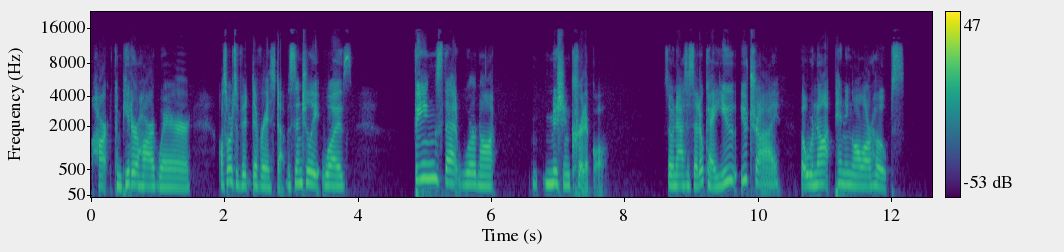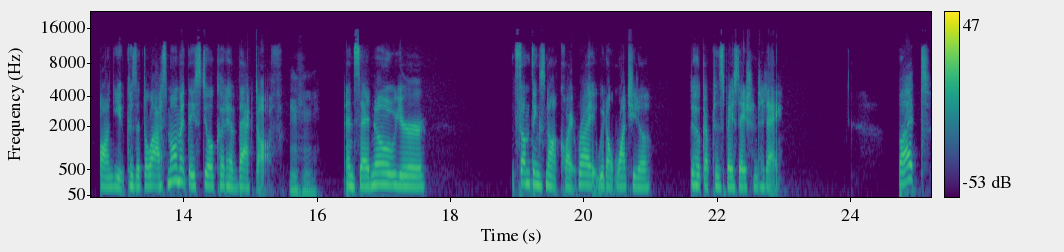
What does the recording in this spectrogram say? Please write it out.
har computer hardware, all sorts of different stuff. Essentially, it was things that were not mission critical. So NASA said, "Okay, you you try, but we're not pinning all our hopes on you because at the last moment they still could have backed off." hmm and said, "No, you're something's not quite right. We don't want you to to hook up to the space station today." But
